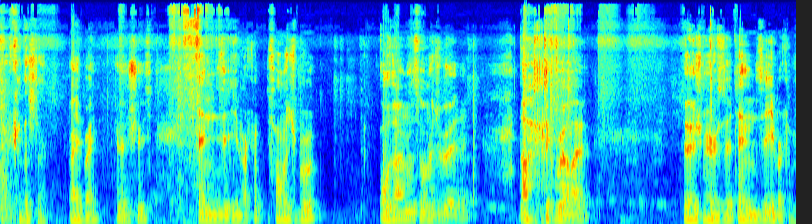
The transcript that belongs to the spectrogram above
arkadaşlar. Bay bay. Görüşürüz. Kendinize iyi bakın. Sonuç bu. Odanın sonucu böyle. Dağıttık buraları. Görüşmek üzere. Kendinize iyi bakın.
